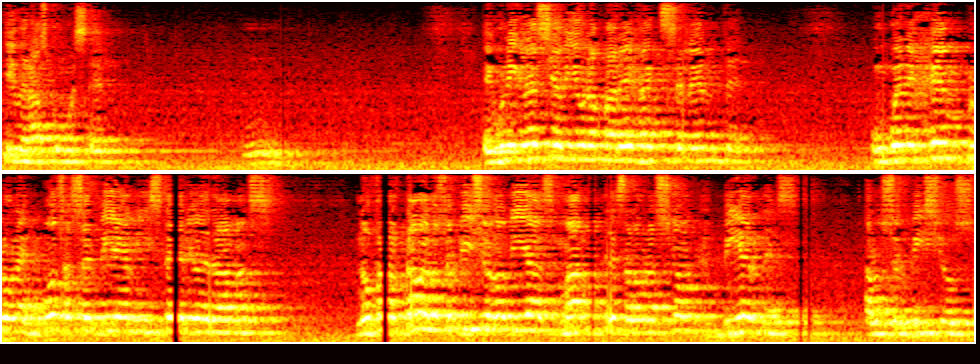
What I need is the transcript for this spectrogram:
y verás cómo es él. Mm. En una iglesia había una pareja excelente, un buen ejemplo, la esposa servía en el ministerio de damas. No faltaban los servicios los días martes a la oración, viernes a los servicios.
